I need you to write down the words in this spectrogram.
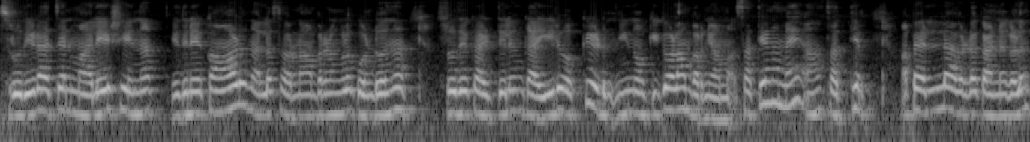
ശ്രുതിയുടെ അച്ഛൻ മലേഷ്യയിൽ നിന്ന് ഇതിനേക്കാൾ നല്ല സ്വർണാഭരണങ്ങൾ കൊണ്ടുവന്ന് ശ്രുതി കഴുത്തിലും കയ്യിലും ഒക്കെ ഇടും. നീ നോക്കിക്കോളാൻ പറഞ്ഞു അമ്മ. സത്യമാണമ്മേ ആ സത്യം. അപ്പം എല്ലാവരുടെ കണ്ണുകളും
